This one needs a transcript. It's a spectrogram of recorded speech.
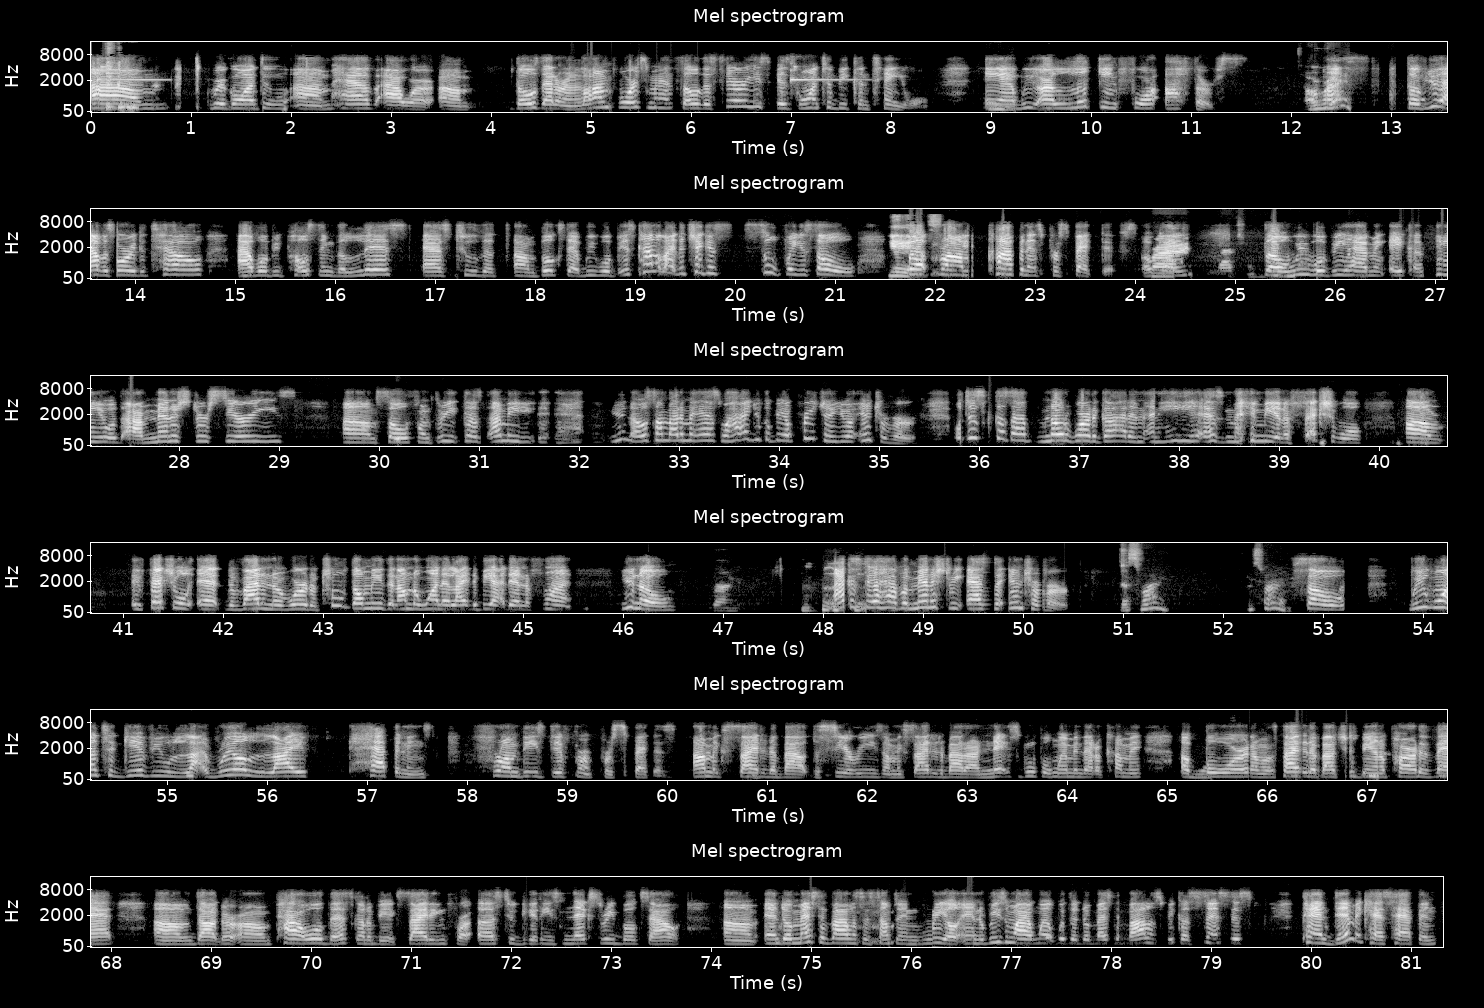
Um, we're going to um, have our um, those that are in law enforcement. So the series is going to be continual, and we are looking for authors. All right. Yes. So if you have a story to tell, I will be posting the list as to the um, books that we will be. It's kind of like the chicken soup for your soul, yes. but from confidence perspectives. Okay. Right. Gotcha. So mm-hmm. we will be having a continual our minister series. Um, so from three, because I mean, you know, somebody may ask, well, how you could be a preacher and you're an introvert? Well, just because I know the word of God and, and He has made me an effectual, um, effectual at dividing the word of truth, don't mean that I'm the one that like to be out there in the front, you know. Right. I can still have a ministry as the introvert. That's right. That's right. So we want to give you li- real life happenings from these different perspectives. I'm excited about the series. I'm excited about our next group of women that are coming aboard. I'm excited about you being a part of that. Um, Dr. Um, Powell, that's going to be exciting for us to get these next three books out. Um, and domestic violence is something real. And the reason why I went with the domestic violence because since this pandemic has happened,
